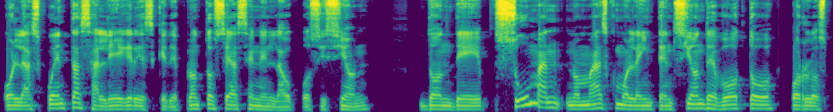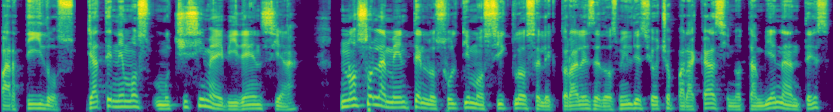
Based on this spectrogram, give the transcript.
o las cuentas alegres que de pronto se hacen en la oposición, donde suman nomás como la intención de voto por los partidos. Ya tenemos muchísima evidencia no solamente en los últimos ciclos electorales de 2018 para acá, sino también antes,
